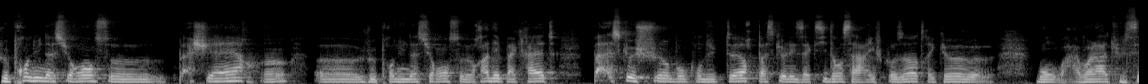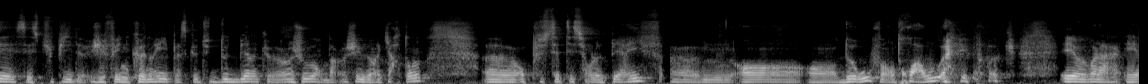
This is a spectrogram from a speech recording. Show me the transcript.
vais prendre une assurance euh, pas chère, hein, je vais prendre une assurance ras des parce que je suis un bon conducteur, parce que les accidents ça arrive qu'aux autres et que euh, bon bah voilà tu le sais c'est stupide. J'ai fait une connerie parce que tu te doutes bien qu'un jour ben j'ai eu un carton. Euh, en plus c'était sur le périph euh, en, deux roues enfin en trois roues à l'époque. Et voilà. Et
